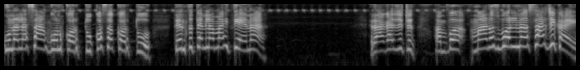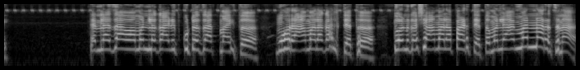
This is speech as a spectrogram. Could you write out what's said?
कुणाला सांगून करतो कसं करतो त्यांचं त्यांना माहिती आहे ना? रागाचे ब- माणूस बोलणं साहजिक आहे. त्यांना जावा म्हणलं गाडीत कुठं जात नाही तर मोहरा आम्हाला घालत्यात तोंड कशी आम्हाला पाडत्यात म्हणले आम्ही म्हणणारच ना.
